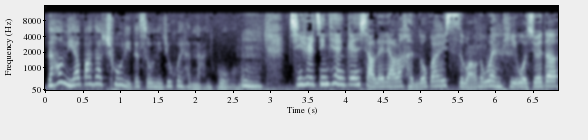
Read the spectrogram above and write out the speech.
然后你要帮他处理的时候，你就会很难过。嗯，其实今天跟小雷聊了很多关于死亡的问题，我觉得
